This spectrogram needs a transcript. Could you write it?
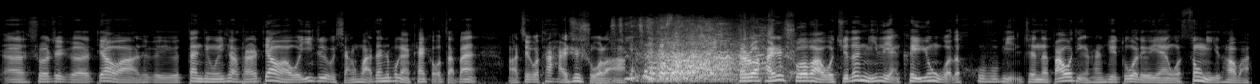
呃，说这个吊啊，这个有淡定微笑，他说吊啊，我一直有想法，但是不敢开口，咋办啊？结果他还是说了啊，他说还是说吧，我觉得你脸可以用我的护肤品，真的把我顶上去，多留言，我送你一套吧，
